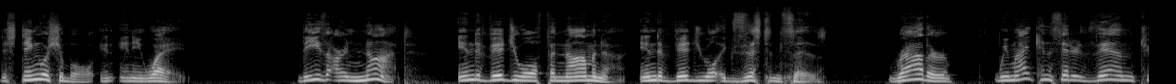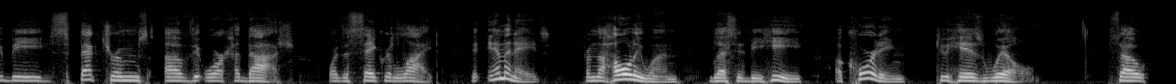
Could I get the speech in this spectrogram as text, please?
distinguishable in any way. These are not individual phenomena, individual existences. Rather, we might consider them to be spectrums of the Or Hadash, or the sacred light, that emanates from the Holy One, blessed be He, according to His will. So,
